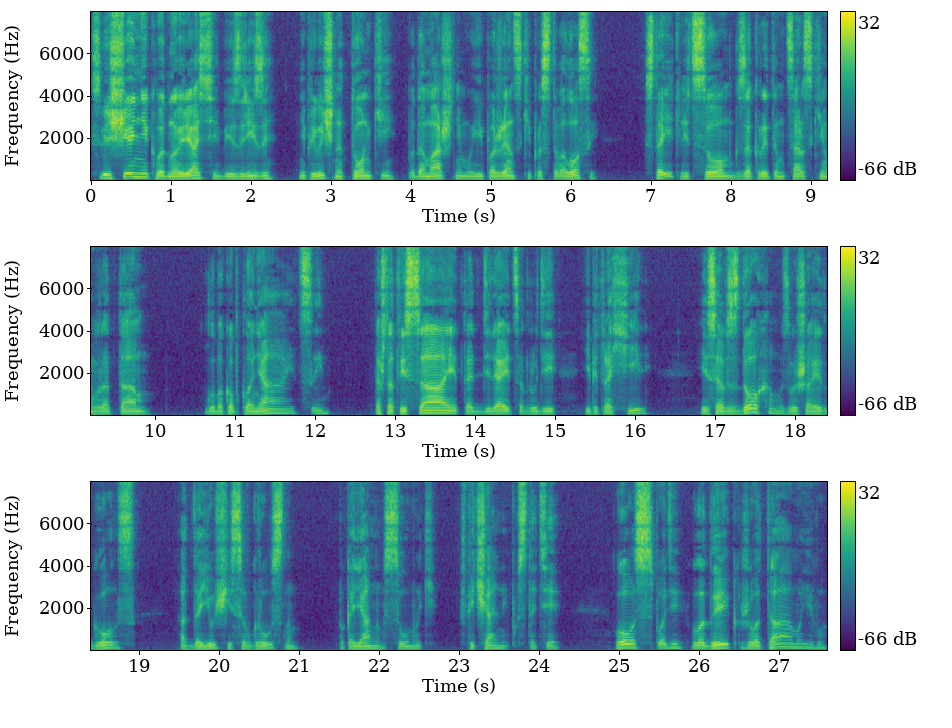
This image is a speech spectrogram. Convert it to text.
Священник в одной рясе, без ризы, непривычно тонкий, по-домашнему и по-женски простоволосый, стоит лицом к закрытым царским вратам, глубоко поклоняется им, так что отвисает, отделяется от груди и Петрохиль, и со вздохом возвышает голос, отдающийся в грустном, покаянном сумраке, в печальной пустоте. «Господи, владык живота моего!»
